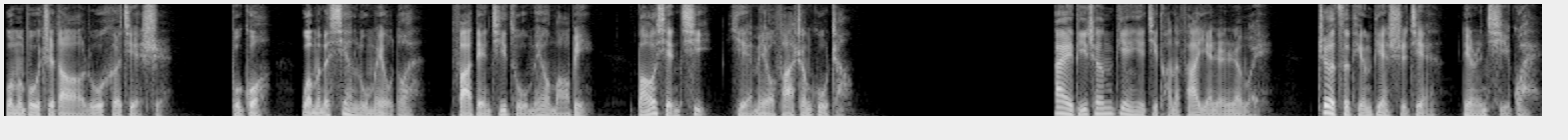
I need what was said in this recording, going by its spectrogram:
我们不知道如何解释，不过我们的线路没有断，发电机组没有毛病，保险器也没有发生故障。爱迪生电业集团的发言人认为，这次停电事件令人奇怪。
